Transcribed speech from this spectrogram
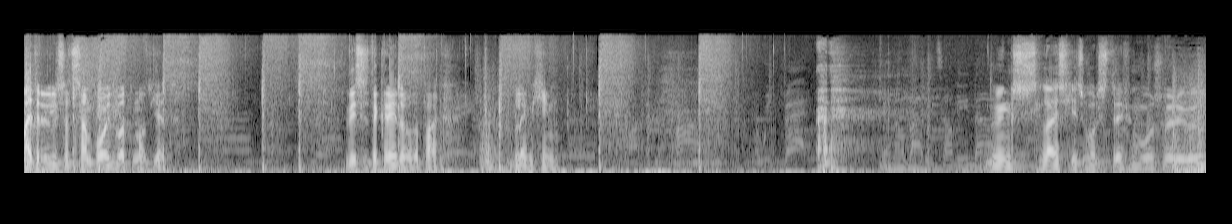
Might release at some point, but not yet. This is the creator of the pack. Blame him. Doing slice hits while strafing was very good.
